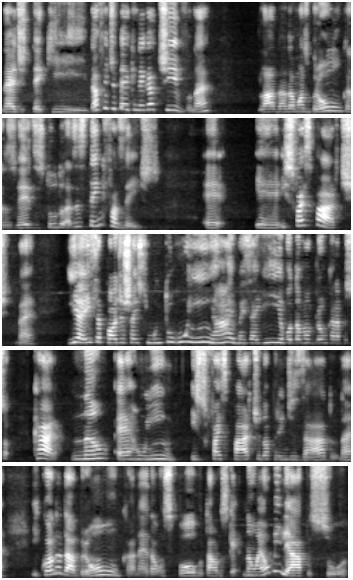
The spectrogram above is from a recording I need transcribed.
né? De ter que dar feedback negativo, né? Lá dar umas broncas, às vezes, tudo. Às vezes tem que fazer isso. É, é, isso faz parte, né? E aí você pode achar isso muito ruim. Ai, mas aí eu vou dar uma bronca na pessoa. Cara, não é ruim. Isso faz parte do aprendizado, né? E quando dá bronca, né, dá um esporro, tal, não é humilhar a pessoa,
